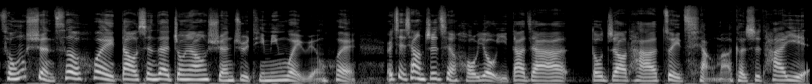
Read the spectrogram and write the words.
从选策会到现在中央选举提名委员会，而且像之前侯友谊，大家。都知道他最强嘛，可是他也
